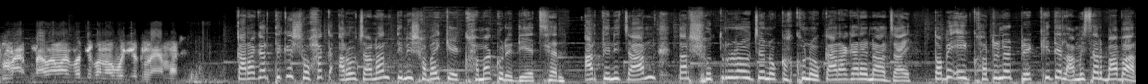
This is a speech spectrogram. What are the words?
মা- বাবা মার প্রতি কোনো অভিযোগ নাই আমার। কারাগার থেকে সোহাগ আরও জানান, তিনি সবাইকে ক্ষমা করে দিয়েছেন। আর তিনি চান তার শত্রুরাও যেন কখনো কারাগারে না যায়। তবে এই ঘটনার প্রেক্ষিতে লামিসার বাবার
